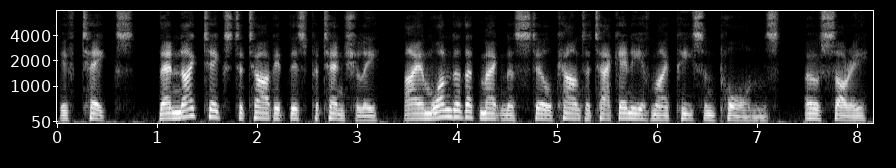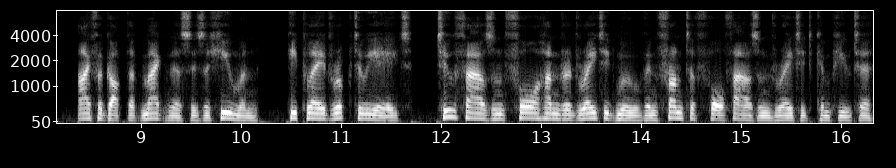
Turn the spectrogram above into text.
if takes, then knight takes to target this potentially, I am wonder that Magnus still can't attack any of my piece and pawns, oh sorry, I forgot that Magnus is a human, he played rook to e8, 2400 rated move in front of 4000 rated computer,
